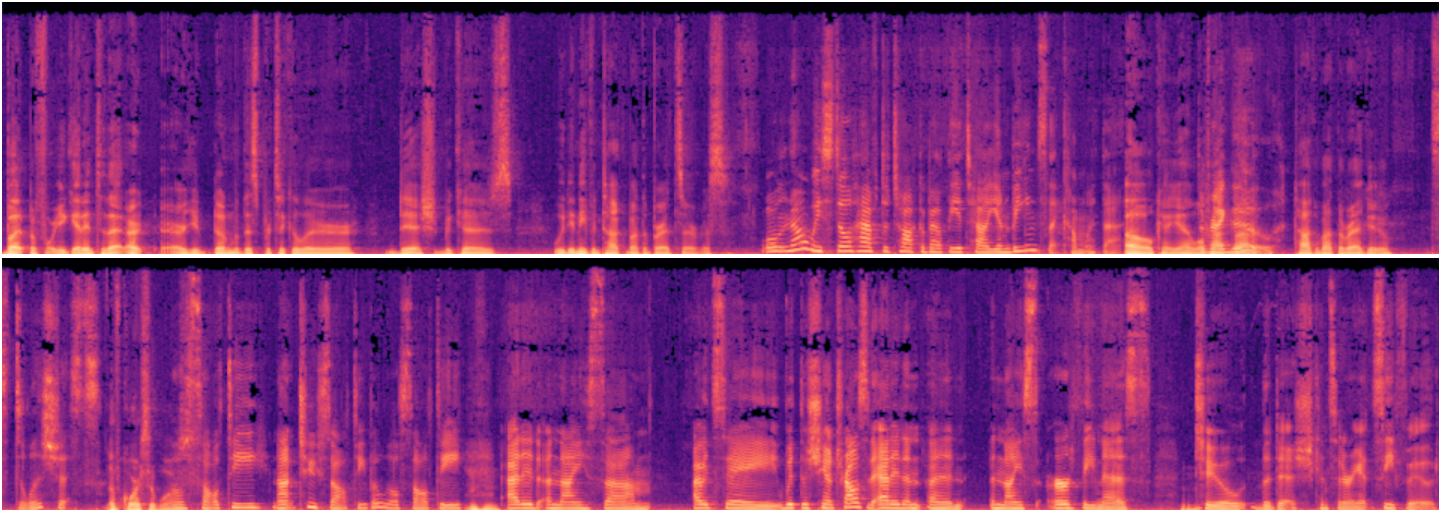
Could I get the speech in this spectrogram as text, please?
But before you get into that, are are you done with this particular dish? Because we didn't even talk about the bread service. well, no, we still have to talk about the Italian beans that come with that. Oh, okay, yeah, we'll The talk about ragu. it. Talk about the ragu. It's delicious. Of course, it A little was. salty, not too salty, but a little salty. Mm-hmm. Added a nice, um, I would say, with the chanterelles, it added an, an, a nice earthiness Mm-hmm. to the dish. Considering it's seafood,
